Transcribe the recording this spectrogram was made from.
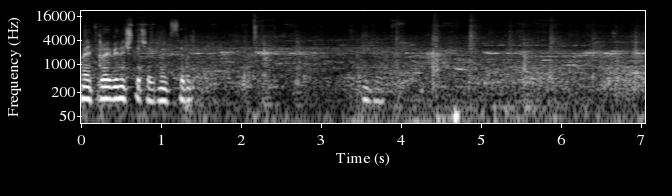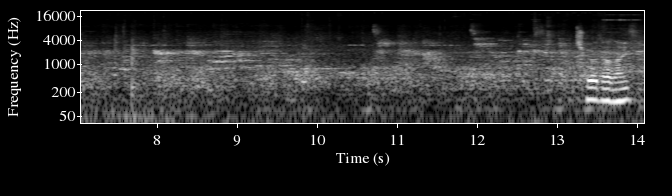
Metroya biniş de çekmek istedim. Chiyoda Line.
